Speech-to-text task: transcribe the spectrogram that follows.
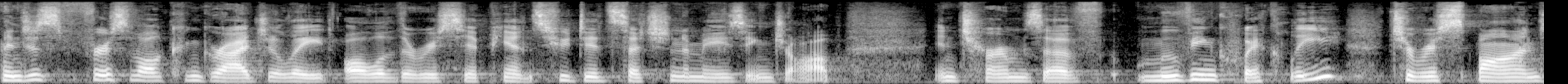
and just first of all, congratulate all of the recipients who did such an amazing job in terms of moving quickly to respond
